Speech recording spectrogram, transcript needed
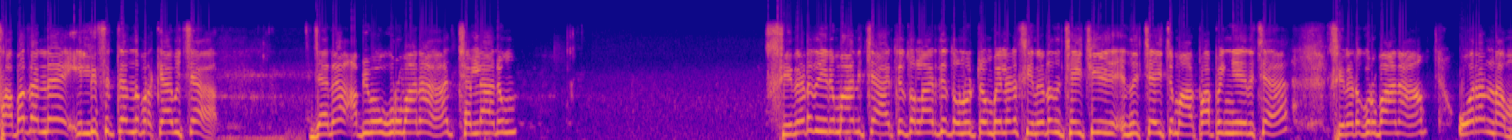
സഭ തന്നെ ഇല്ലിസിറ്റ് എന്ന് പ്രഖ്യാപിച്ച ജന അഭിമുഖ കുർബാന ചെല്ലാനും സിനഡ് തീരുമാനിച്ച ആയിരത്തി തൊള്ളായിരത്തി തൊണ്ണൂറ്റൊമ്പതിലാണ് സിനഡ് നിശ്ചയിച്ച് നിശ്ചയിച്ച് മാർപ്പാപ്പിംഗീകരിച്ച സിനഡ് കുർബാന ഒരെണ്ണം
